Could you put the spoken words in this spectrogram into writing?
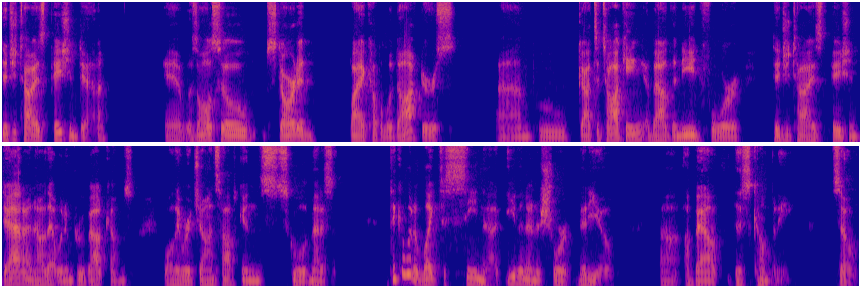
digitized patient data. It was also started by a couple of doctors um, who got to talking about the need for digitized patient data and how that would improve outcomes while they were at Johns Hopkins School of Medicine. I think I would have liked to seen that even in a short video uh, about this company. So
